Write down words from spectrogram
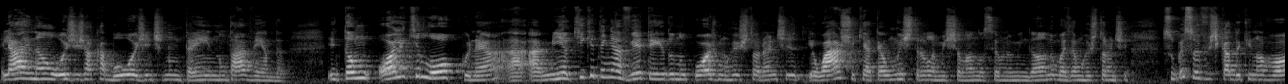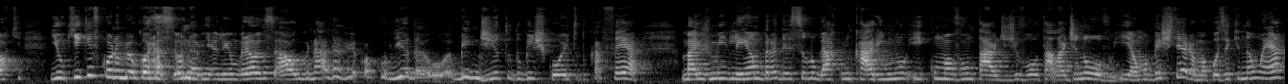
Ele, ai, ah, não, hoje já acabou, a gente não tem, não tá à venda. Então, olha que louco, né? A, a minha, o que, que tem a ver ter ido no Cosmo, um restaurante, eu acho que é até uma estrela Michelin, se eu não me engano, mas é um restaurante super sofisticado aqui em Nova York. E o que, que ficou no meu coração, na minha lembrança? Algo nada a ver com a comida, o bendito do biscoito, do café mas me lembra desse lugar com carinho e com uma vontade de voltar lá de novo. E é uma besteira, é uma coisa que não é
